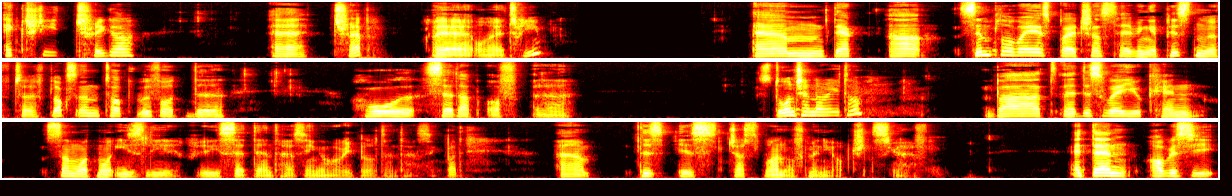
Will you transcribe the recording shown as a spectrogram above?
actually trigger a trap uh, or a tree. Um, there are simpler ways by just having a piston with 12 blocks on top without the whole setup of a stone generator. But uh, this way you can somewhat more easily reset the entire thing or rebuild the entire thing. But um, this is just one of many options you have. And then obviously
